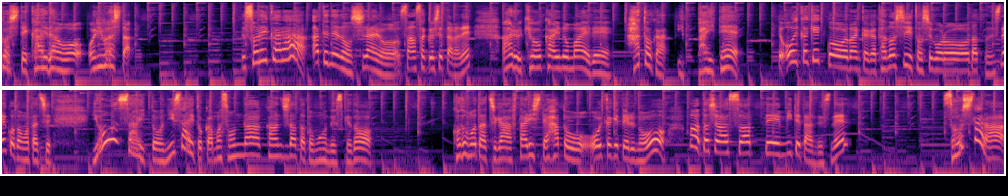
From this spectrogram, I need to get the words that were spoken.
こして階段を降りました。それからアテネの市内を散策してたらねある教会の前で鳩がいっぱいいてで追いかけっこなんかが楽しい年頃だったんですね子供たち。4歳と2歳とか、まあ、そんな感じだったと思うんですけど子供たちが2人して鳩を追いかけてるのを、まあ、私は座って見てたんですね。そしたら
